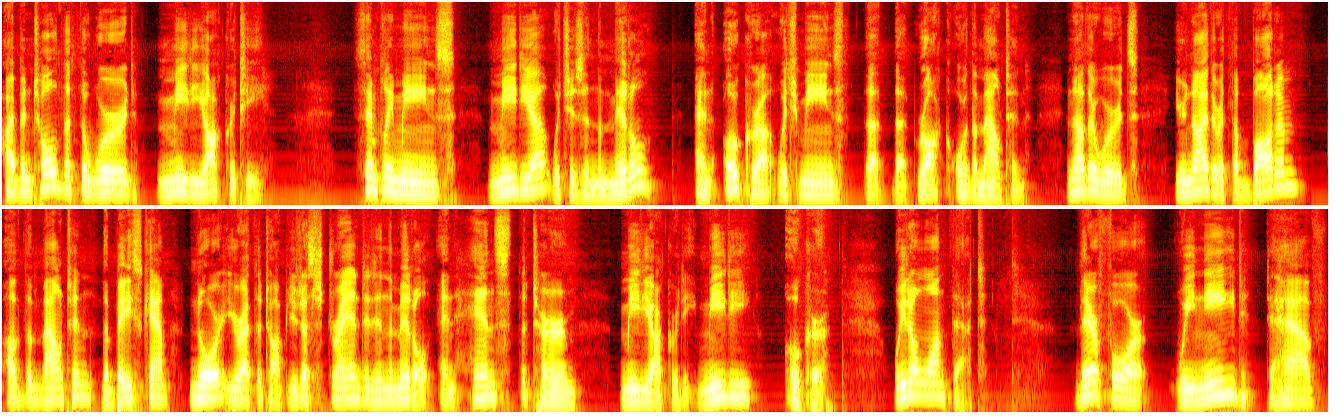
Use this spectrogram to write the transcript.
I've been told that the word mediocrity simply means media, which is in the middle, and okra, which means the, the rock or the mountain. In other words, you're neither at the bottom of the mountain, the base camp, nor you're at the top. You're just stranded in the middle, and hence the term mediocrity, mediocre. We don't want that. Therefore, we need to have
